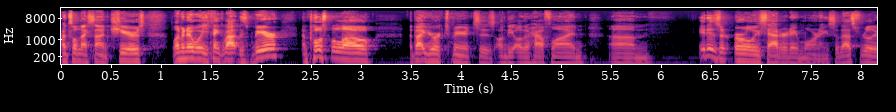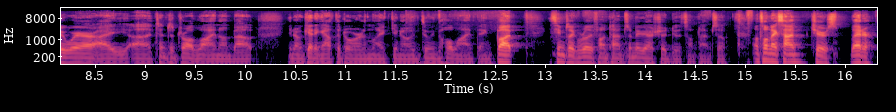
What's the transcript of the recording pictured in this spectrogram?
until next time, cheers. Let me know what you think about this beer and post below about your experiences on the other half line. Um, it is an early Saturday morning, so that's really where I uh, tend to draw a line about you know getting out the door and like you know doing the whole line thing. But it seems like a really fun time, so maybe I should do it sometime. So until next time, cheers. Later.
